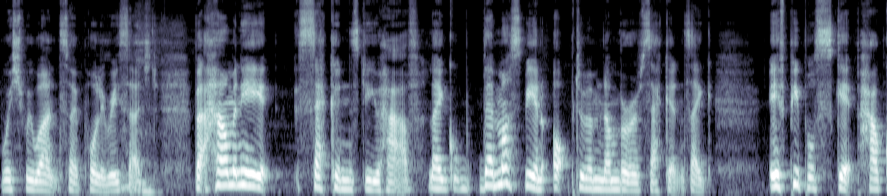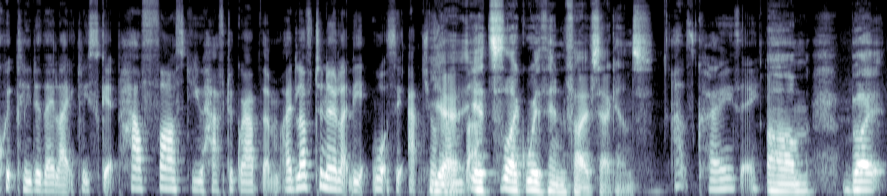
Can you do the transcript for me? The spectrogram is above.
wish we weren't so poorly researched. Mm. But how many seconds do you have? Like, there must be an optimum number of seconds. Like, if people skip, how quickly do they likely skip? How fast do you have to grab them? I'd love to know, like, the what's the actual yeah number? it's like within 5 seconds That's crazy. Um, but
